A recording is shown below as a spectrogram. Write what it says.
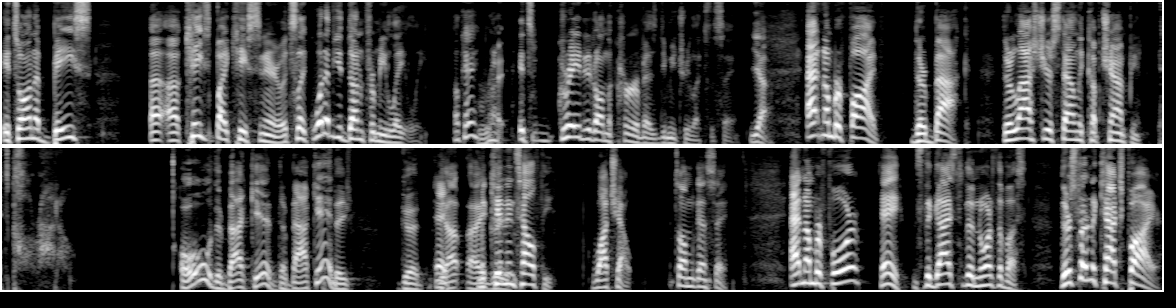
it's on a base, uh, a case by case scenario. It's like, what have you done for me lately? Okay? Right. It's graded on the curve, as Dimitri likes to say. Yeah. At number five, they're back. They're last year's Stanley Cup champion. It's Colorado. Oh, they're back in. They're back in. They good. Hey, yep, I agree. MacKinnon's healthy. Watch out. That's all I'm going to say. At number four, hey, it's the guys to the north of us. They're starting to catch fire.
